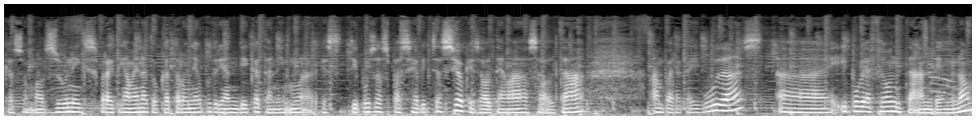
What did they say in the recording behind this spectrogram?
que som els únics pràcticament a tot Catalunya que podrien dir que tenim aquest tipus d'especialització, que és el tema de saltar amb paracaigudes eh, i poder fer un tàndem, no?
